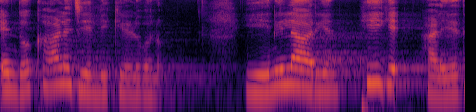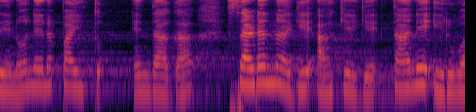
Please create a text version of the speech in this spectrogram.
ಎಂದು ಕಾಳಜಿಯಲ್ಲಿ ಕೇಳುವನು. ಏನಿಲ್ಲ ಆರ್ಯನ್, ಹೀಗೆ ಹಳೆಯದೇನೋ ನೆನಪಾಯಿತು, ಎಂದಾಗ ಸಡನ್ನಾಗಿ ಆಕೆಗೆ ತಾನೇ ಇರುವ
